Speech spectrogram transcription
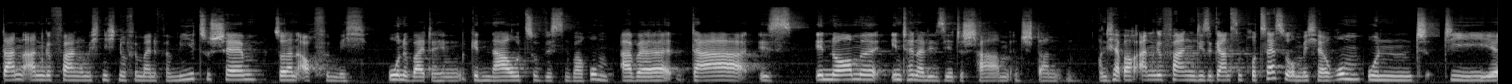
dann angefangen, mich nicht nur für meine Familie zu schämen, sondern auch für mich ohne weiterhin genau zu wissen, warum. Aber da ist enorme internalisierte Scham entstanden. Und ich habe auch angefangen, diese ganzen Prozesse um mich herum und die,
